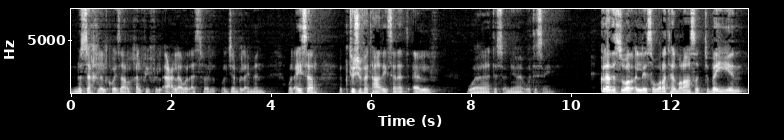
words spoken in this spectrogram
نسخ للكويزار الخلفي في الأعلى والأسفل والجنب الأيمن والأيسر. اكتشفت هذه سنة 1990 كل هذه الصور اللي صورتها المراصد تبين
